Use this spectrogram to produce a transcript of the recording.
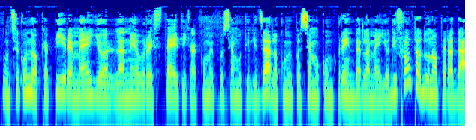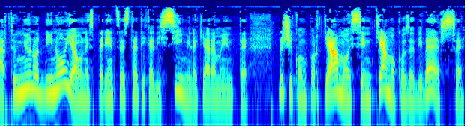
un secondo a capire meglio la neuroestetica, come possiamo utilizzarla, come possiamo comprenderla meglio. Di fronte ad un'opera d'arte, ognuno di noi ha un'esperienza estetica dissimile, chiaramente. Noi ci comportiamo e sentiamo cose diverse.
